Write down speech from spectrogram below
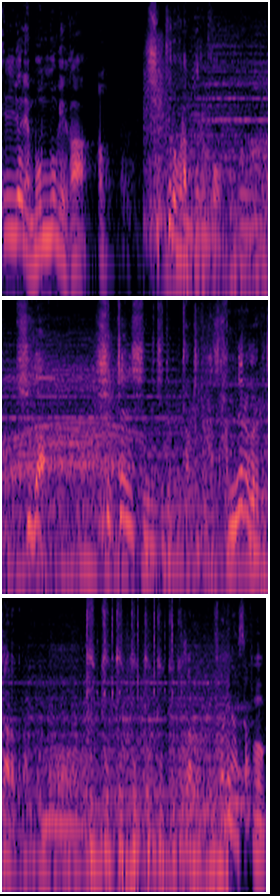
일년에 몸무게가 10kg 늘고 키가 10cm 쫙쫙 한 3년을 그렇게 자라더라고. 툭툭툭툭툭툭툭 자라. 소리 났어? 어.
